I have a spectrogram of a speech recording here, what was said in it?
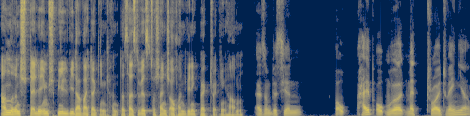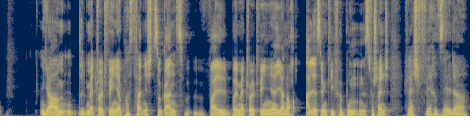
anderen Stelle im Spiel wieder weitergehen kann. Das heißt, du wirst wahrscheinlich auch ein wenig Backtracking haben. Also ein bisschen oh, halb Open World Metroidvania. Ja, Metroidvania passt halt nicht so ganz, weil bei Metroidvania ja noch alles irgendwie verbunden ist. Wahrscheinlich, vielleicht wäre Zelda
